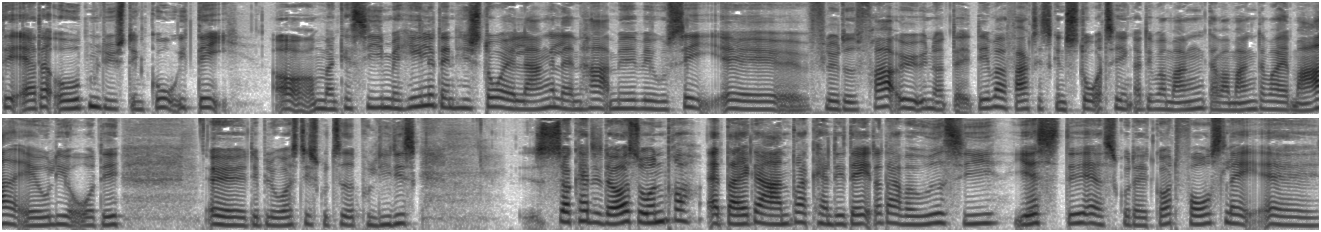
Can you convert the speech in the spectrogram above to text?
Det er da åbenlyst en god idé. Og man kan sige, med hele den historie, Langeland har med VUC øh, flyttet fra øen, og det, det var faktisk en stor ting, og det var mange, der var mange, der var meget ærgerlige over det. Øh, det blev også diskuteret politisk så kan det da også undre, at der ikke er andre kandidater, der var ude og sige, yes, det er sgu da et godt forslag, øh,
